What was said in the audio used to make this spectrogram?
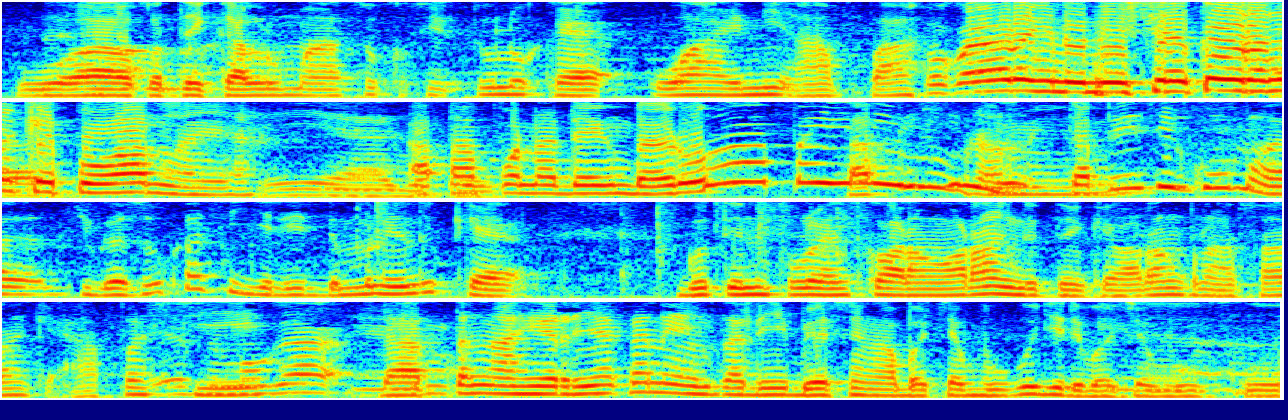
Wow, ketika lu masuk ke situ lu kayak wah ini apa? Pokoknya orang Indonesia tuh orangnya kepoan lah ya. Iya, gitu. Apa pun ada yang baru apa ini tapi sih, tapi sih gue malah juga suka sih jadi demen itu kayak good influence ke orang-orang gitu kayak orang penasaran kayak apa Ya, sih semoga datang akhirnya kan yang tadi biasa nggak baca buku jadi baca buku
